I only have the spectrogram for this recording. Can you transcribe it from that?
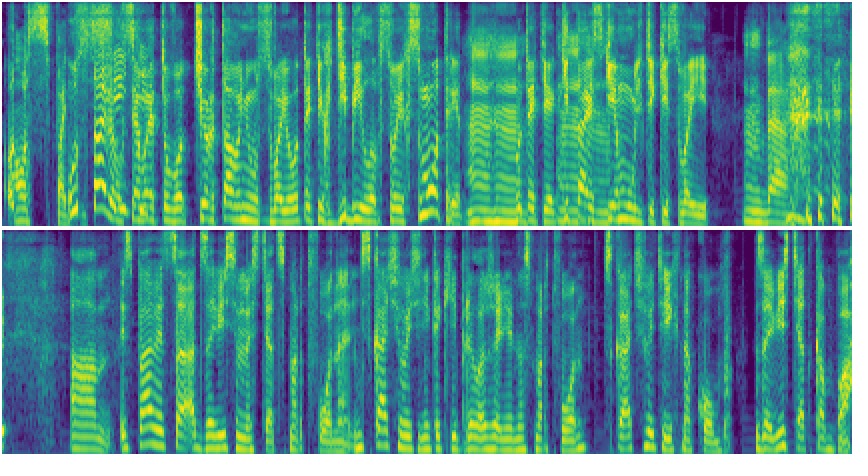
Господи. Уставился в эту вот чертовню свою, вот этих дебилов своих смотрит, Мгм. вот эти китайские мультики свои. Да. А, избавиться от зависимости от смартфона. Не скачивайте никакие приложения на смартфон, скачивайте их на комп. Зависите от компа.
